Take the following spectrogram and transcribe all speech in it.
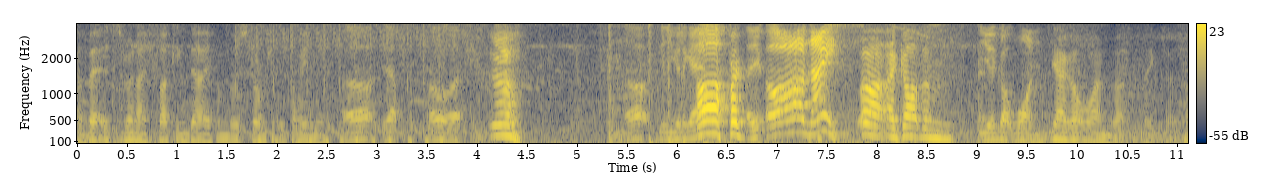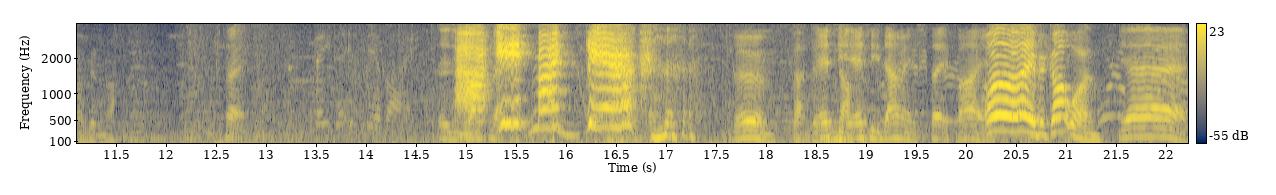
I bet this is when I fucking die from those stormtroopers behind me. oh, yep. Oh, it. Ugh. Oh, you gonna get? Oh, for- you- oh, nice. Oh, I got them. You got one. Yeah, I got one, but, like, that's not good enough. Right. Vader is nearby. Ah, eat my dick! Boom. That did 80, nothing. 80 damage, 35. Oh, hey, we got one. Yeah.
